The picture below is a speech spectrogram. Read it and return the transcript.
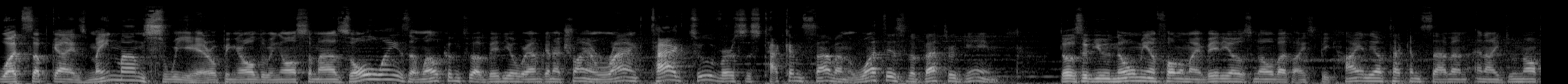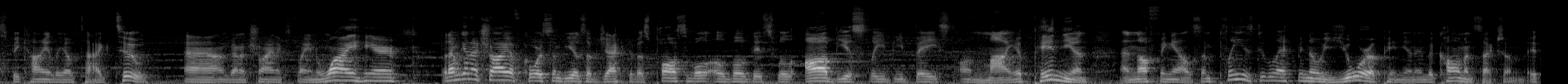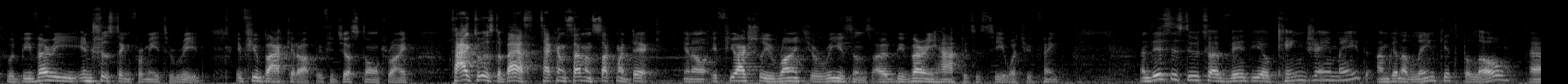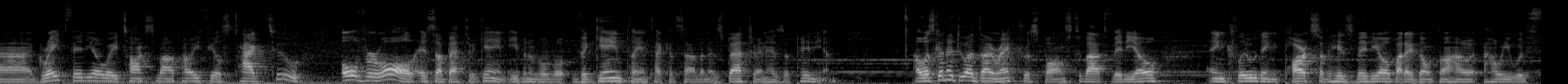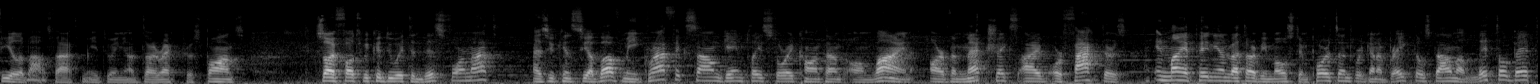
What's up guys, Main Man Sui here, hoping you're all doing awesome as always and welcome to a video where I'm gonna try and rank Tag 2 versus Tekken 7. What is the better game? Those of you who know me and follow my videos know that I speak highly of Tekken 7 and I do not speak highly of Tag 2. Uh, I'm gonna try and explain why here. But I'm gonna try, of course, and be as objective as possible, although this will obviously be based on my opinion and nothing else. And please do let me know your opinion in the comment section. It would be very interesting for me to read. If you back it up, if you just don't write, Tag 2 is the best, Tekken 7 suck my dick. You know, if you actually write your reasons, I would be very happy to see what you think. And this is due to a video King J made. I'm gonna link it below. Uh, great video where he talks about how he feels Tag 2 overall is a better game, even though the gameplay in Tekken 7 is better in his opinion. I was gonna do a direct response to that video, including parts of his video, but I don't know how, how he would feel about that, me doing a direct response. So I thought we could do it in this format. As you can see above me, graphics, sound, gameplay, story content online are the metrics I've, or factors, in my opinion, that are the most important. We're gonna break those down a little bit.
